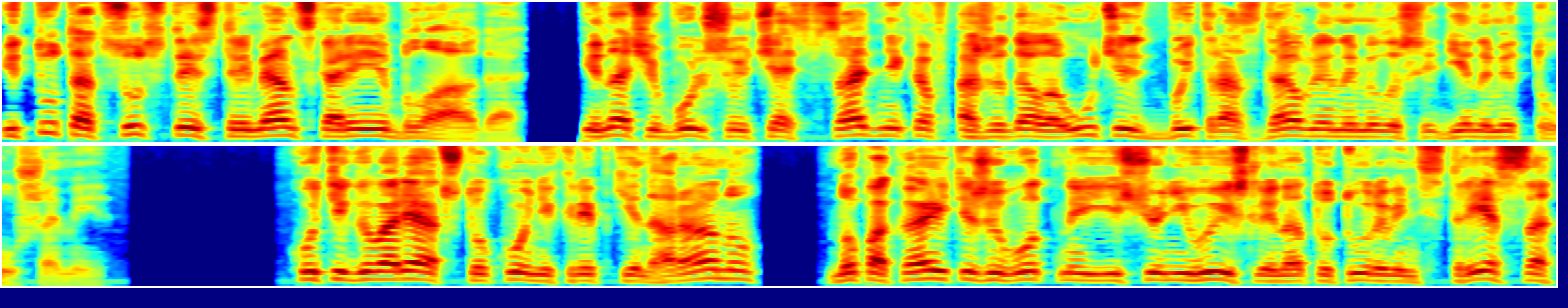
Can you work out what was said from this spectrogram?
И тут отсутствие стремян скорее благо, иначе большую часть всадников ожидала участь быть раздавленными лошадиными тушами. Хоть и говорят, что кони крепки на рану, но пока эти животные еще не вышли на тот уровень стресса,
